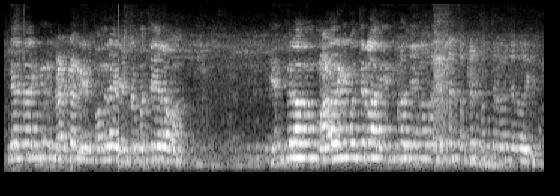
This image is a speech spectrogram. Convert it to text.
ಒಂದನೇ ತಾರೀಕಿನ ಕಟ್ಕಡ್ರಿ ತೊಂದರೆ ಎಷ್ಟು ಗೊತ್ತೇ ಇರಲ್ಲ. ಈದ್ ಮಿಲಾದ್ ಮಾಡೋರಿಗೆ ಗೊತ್ತಿರಲ್ಲ, ಅದು ಈದ್ ಮಿಲಾದ್ ಏನೋ ಸಬ್ಜೆಕ್ಟ್ ಗೊತ್ತಿರಲ್ಲ ಜನರಿಗೆ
